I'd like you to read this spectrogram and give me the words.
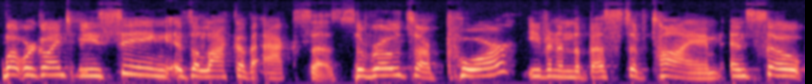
What we're going to be seeing is a lack of access. The roads are poor, even in the best of time. And so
